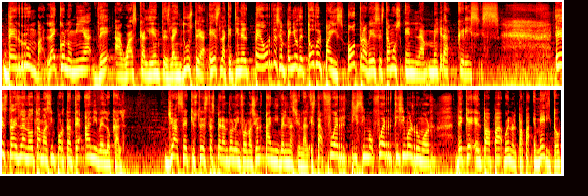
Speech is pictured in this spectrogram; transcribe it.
derrumba la economía de Aguascalientes. La industria es la que tiene el peor desempeño de todo el país. Otra vez estamos en la mera crisis. Esta es la nota más importante a nivel local. Ya sé que usted está esperando la información a nivel nacional. Está fuertísimo, fuertísimo el rumor de que el Papa, bueno, el Papa emérito,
